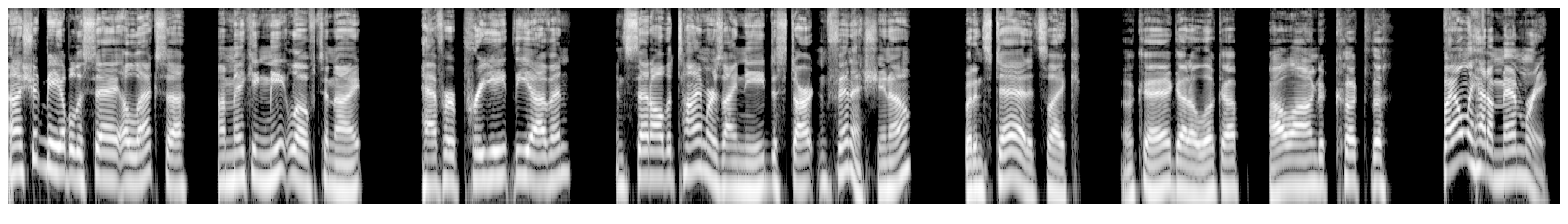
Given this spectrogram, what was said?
And I should be able to say, Alexa, I'm making meatloaf tonight. Have her preheat the oven and set all the timers I need to start and finish, you know? But instead, it's like, okay, I got to look up how long to cook the. If I only had a memory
